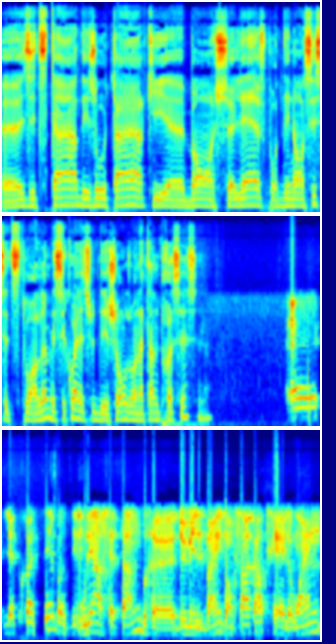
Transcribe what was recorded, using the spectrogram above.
euh, éditeurs, des auteurs qui euh, bon se lèvent pour dénoncer cette histoire-là, mais c'est quoi la suite des choses? On attend le procès, le procès va se dérouler en septembre 2020, donc c'est encore très loin.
